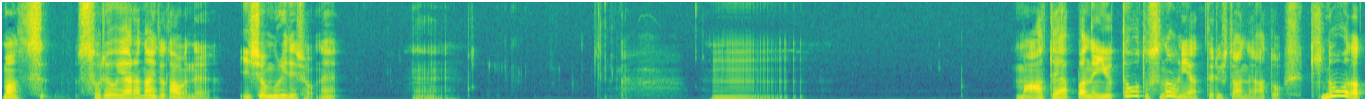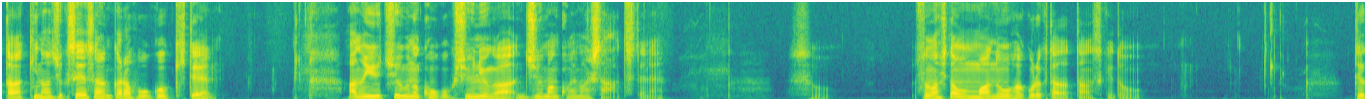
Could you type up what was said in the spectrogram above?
まあそれをやらないと多分ね、一生無理でしょうね。うん。うんまあ、あとやっぱね、言ったこと素直にやってる人はね、あと、昨日だったら、昨日塾生さんから報告来て、あの YouTube の広告収入が10万超えました、つってね。その人もまあノウハウコレクターだったんですけどで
